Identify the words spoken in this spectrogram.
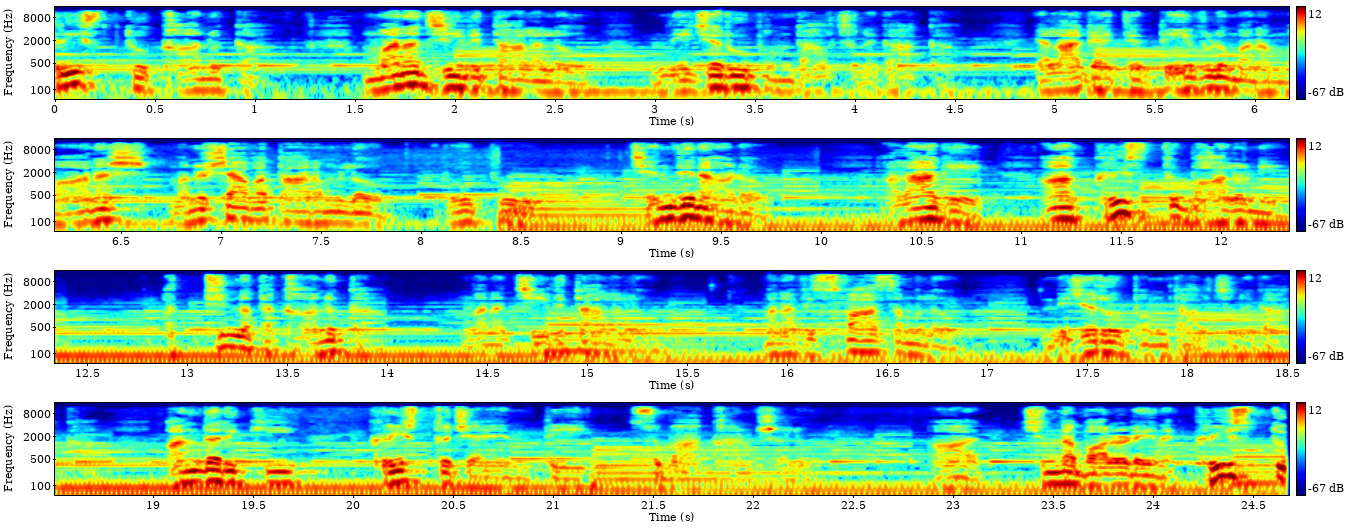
క్రీస్తు కానుక మన జీవితాలలో నిజరూపం దాల్చునుగాక ఎలాగైతే దేవుడు మన మానష్ మనుష్యావతారంలో రూపు చెందినాడో అలాగే ఆ క్రీస్తు బాలుని అత్యున్నత కానుక మన జీవితాలలో మన విశ్వాసములో నిజరూపం దాల్చునుగాక అందరికీ క్రీస్తు జయంతి శుభాకాంక్షలు. ఆ చిన్న బాలుడైన క్రీస్తు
